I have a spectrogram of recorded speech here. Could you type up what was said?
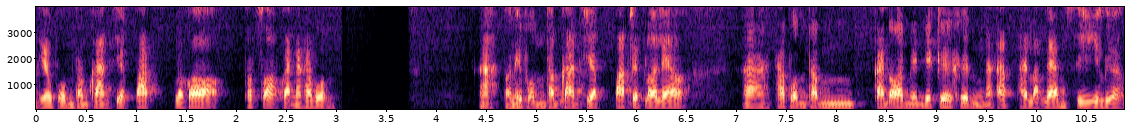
เดี๋ยวผมทำการเสียบปลั๊กแล้วก็ทดสอบกันนะครับผมอตอนนี้ผมทำการเสียบปลั๊กเรียบร้อยแล้วถ้าผมทำการออนเมนเบรกเกอร์ขึ้นนะครับไพลอตแลมสีเหลือง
